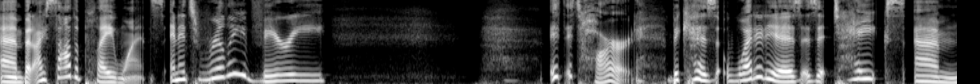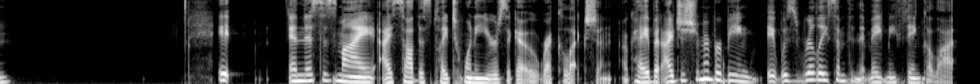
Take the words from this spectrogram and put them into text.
Um but I saw the play once and it's really very it, it's hard because what it is is it takes um it and this is my I saw this play 20 years ago recollection, okay? But I just remember being it was really something that made me think a lot.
